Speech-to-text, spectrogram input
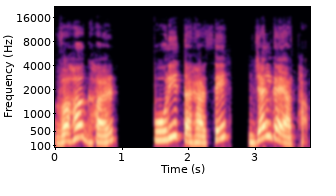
वह घर पूरी तरह से जल गया था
